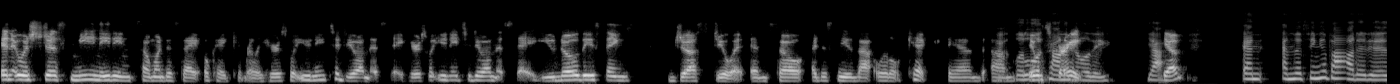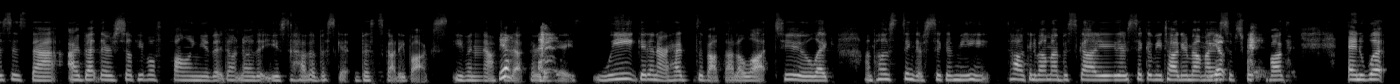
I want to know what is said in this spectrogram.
And it was just me needing someone to say, okay, Kimberly, here's what you need to do on this day. Here's what you need to do on this day. You know these things, just do it. And so I just needed that little kick and um, little accountability. Great. Yeah. Yep and and the thing about it is is that i bet there's still people following you that don't know that you used to have a biscuit biscotti box even after yeah. that 30 days we get in our heads about that a lot too like i'm posting they're sick of me talking about my biscotti they're sick of me talking about my yep. subscription box and what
